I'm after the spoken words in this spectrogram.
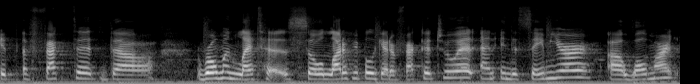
it affected the Roman lettuce. So a lot of people get affected to it. And in the same year, uh, Walmart,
